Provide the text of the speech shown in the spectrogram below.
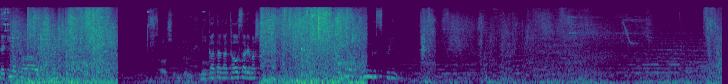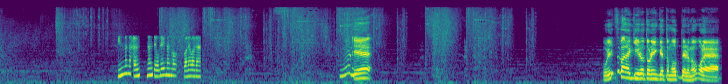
敵のタワーを破壊しました味方が倒されましたインナナさん、なんでお礼なの、わら。わら。無理これいつまで黄色トリンケット持ってるの？これ。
